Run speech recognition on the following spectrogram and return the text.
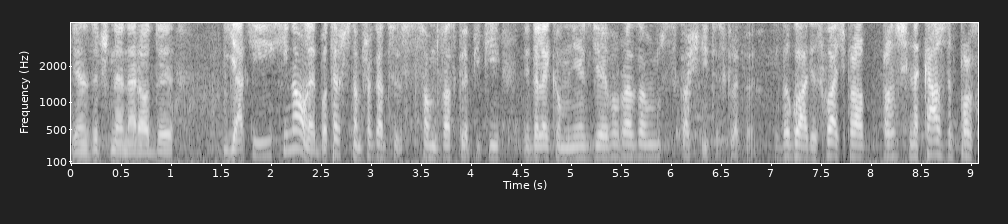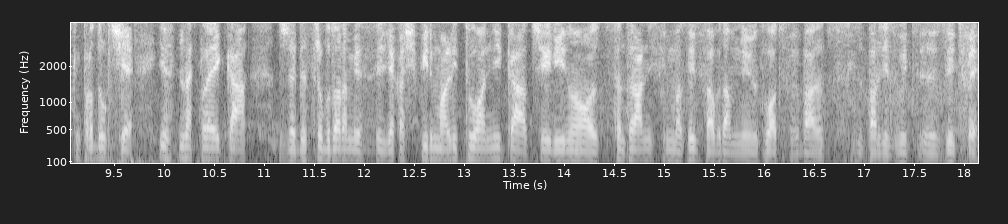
ruskojęzyczne narody, jak i Chinole, bo też na przykład są dwa sklepiki niedaleko mnie, gdzie prowadzą skośni te sklepy. Dokładnie, słuchajcie, pra- praktycznie na każdym polskim produkcie jest naklejka, że dystrybutorem jest jakaś firma Lituanika, czyli no centralnie firma z Litwy, albo tam nie wiem, z Łotwy chyba, bardziej z, Lit- z Litwy.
